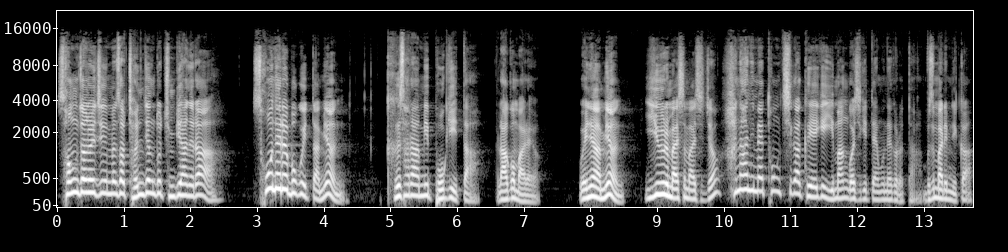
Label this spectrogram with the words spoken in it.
성전을 지으면서 전쟁도 준비하느라 손해를 보고 있다면 그 사람이 복이 있다라고 말해요. 왜냐하면 이유를 말씀하시죠. 하나님의 통치가 그에게 임한 것이기 때문에 그렇다. 무슨 말입니까?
